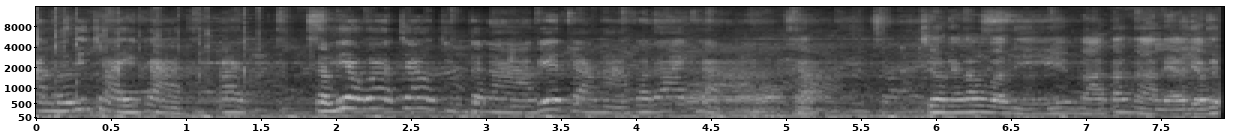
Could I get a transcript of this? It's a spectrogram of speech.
กันทรวิชัยค่ะอ่าจะเรียกว่าเจ้าจินตนาเวทรามาก็ได้ค่ะอ๋อครับ เชื่อไหมครับวันนี้มาตั้งนานแล้วยังไม่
